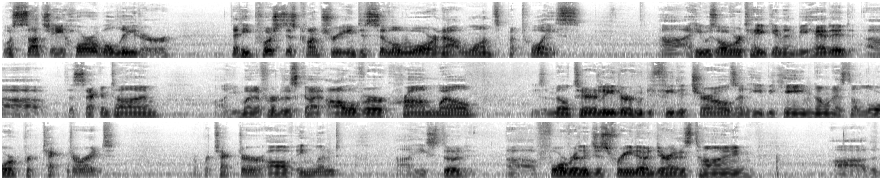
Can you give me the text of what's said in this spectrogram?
was such a horrible leader that he pushed his country into civil war not once but twice. Uh, he was overtaken and beheaded uh, the second time. Uh, you might have heard of this guy, Oliver Cromwell. He's a military leader who defeated Charles, and he became known as the Lord Protectorate, a protector of England. Uh, he stood uh, for religious freedom, and during this time, uh, the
